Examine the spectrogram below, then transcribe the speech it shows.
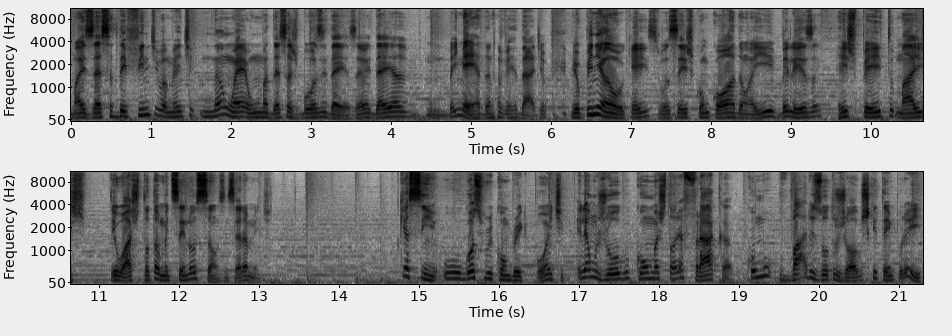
mas essa definitivamente não é uma dessas boas ideias. É uma ideia bem merda, na verdade. Minha opinião, ok? Se vocês concordam aí, beleza, respeito, mas eu acho totalmente sem noção, sinceramente. Porque assim, o Ghost Recon Breakpoint, ele é um jogo com uma história fraca, como vários outros jogos que tem por aí.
